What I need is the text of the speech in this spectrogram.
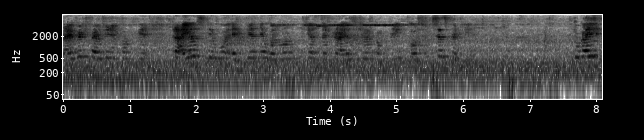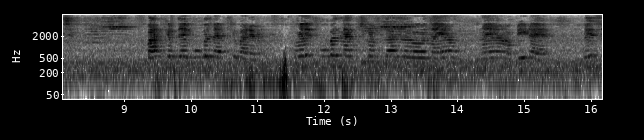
private five G network के ट्रायल्स थे वो, एयरटेल ने वन मंथ के अंदर ट्रायल्स जो है कंप्लीट और सक्सेस कर लिए। तो गाइस बात करते हैं गूगल मैप्स के बारे में तो गाइस गूगल मैप्स का फ़िलहाल अ, नया नया अपडेट आया है गाइस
